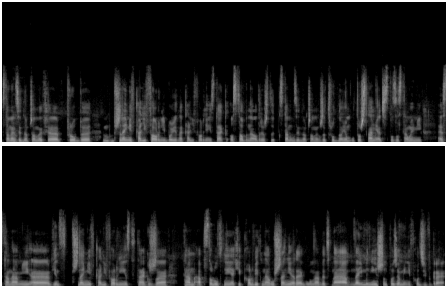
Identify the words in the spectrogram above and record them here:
W Stanach mhm. Zjednoczonych e, próby, przynajmniej w Kalifornii, bo jednak Kalifornia jest tak osobna od reszty Stanów Zjednoczonych, że trudno ją utożsamiać z pozostałymi e, Stanami, e, więc przynajmniej w Kalifornii jest tak, że tam absolutnie jakiekolwiek naruszenie reguł, nawet na najmniejszym poziomie nie wchodzi w grę.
